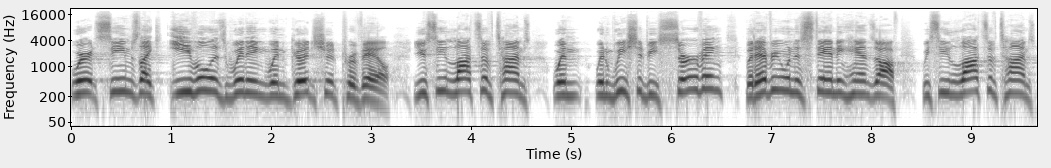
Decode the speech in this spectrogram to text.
where it seems like evil is winning when good should prevail. You see lots of times when, when we should be serving, but everyone is standing hands off. We see lots of times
